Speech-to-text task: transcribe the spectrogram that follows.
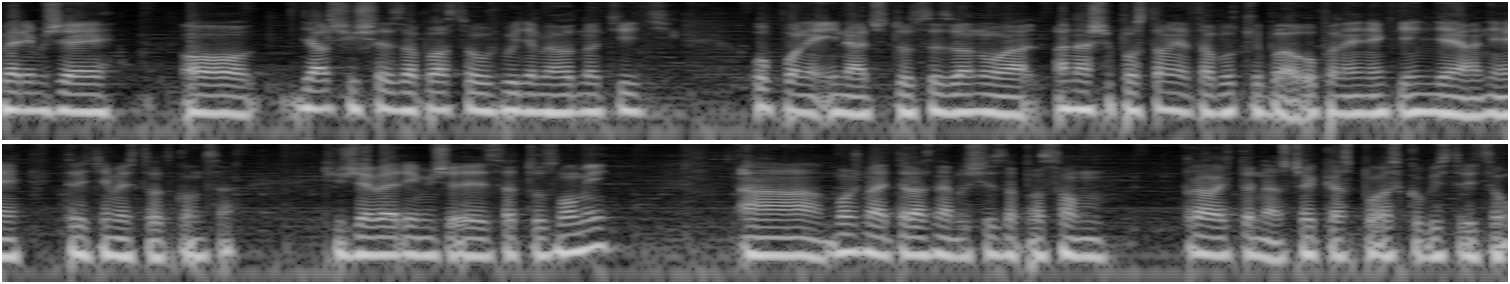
verím, že o ďalších 6 zápasov už budeme hodnotiť úplne ináč tú sezónu a, a naše postavenie v tabulke bola úplne niekde inde a nie tretie miesto od konca. Čiže verím, že sa to zlomí a možno aj teraz najbližšie zápasom práve ktorý nás čaká s Povazkou Bystricou.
